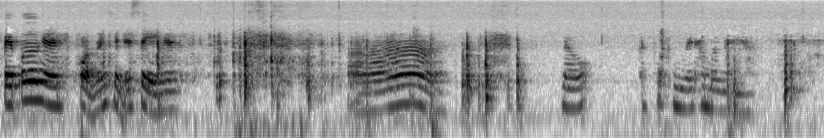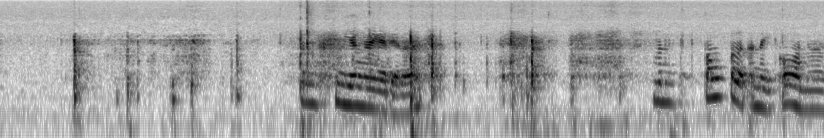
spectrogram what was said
เปเปอร์ไง ก่อนนั่งเขียนเอเซ่ไงอ่าแล้วพวกนี้ไว้ทำอะไรอะ มันคือยังไงอะเดี๋ยวนะ มันต้องเปิดอันไหนก่อนอะ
